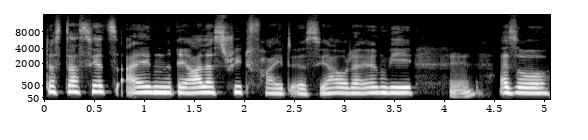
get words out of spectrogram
dass das jetzt ein realer Street Fight ist, ja, oder irgendwie, mhm. also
